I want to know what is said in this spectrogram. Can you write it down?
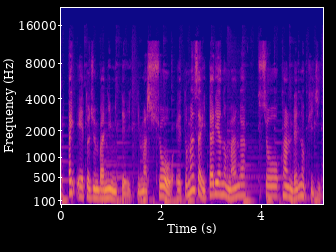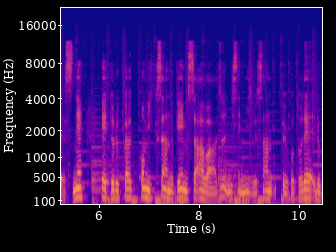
はいはい、えっ、と、順番に見ていきましょう。えっ、と、まずはイタリアの漫画賞関連の記事ですね。えっ、と、ルッカコミックスゲームスアワーズ2023ということで、ルッ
